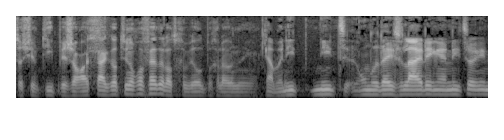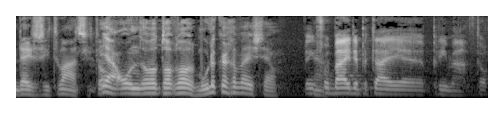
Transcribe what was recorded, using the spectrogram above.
als je hem diep in zijn hart kijkt, dat hij nog wel verder had gewild bij Groningen. ja maar niet, niet onder deze leiding en niet in deze situatie, toch? Ja, dat, dat was moeilijker geweest, ja. Ik denk voor beide partijen eh, prima, toch?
